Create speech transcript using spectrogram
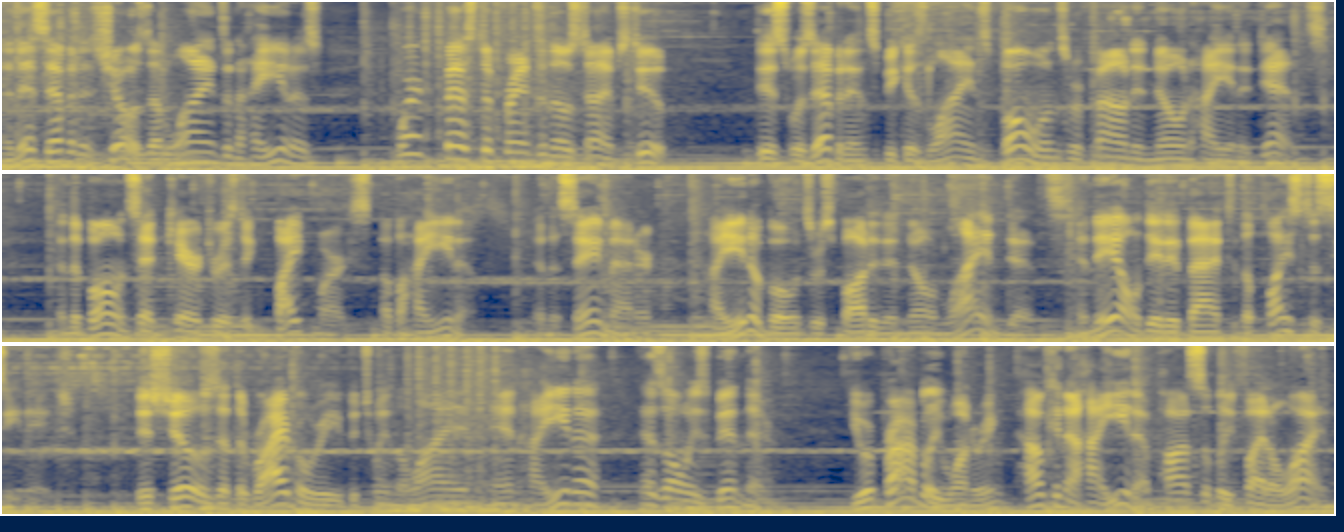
And this evidence shows that lions and hyenas weren't best of friends in those times, too. This was evidence because lions' bones were found in known hyena dens, and the bones had characteristic bite marks of a hyena. In the same manner, hyena bones were spotted in known lion dens, and they all dated back to the Pleistocene age. This shows that the rivalry between the lion and hyena has always been there. You are probably wondering, how can a hyena possibly fight a lion?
